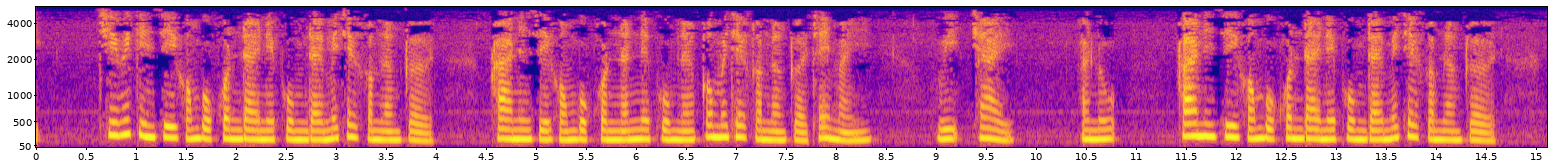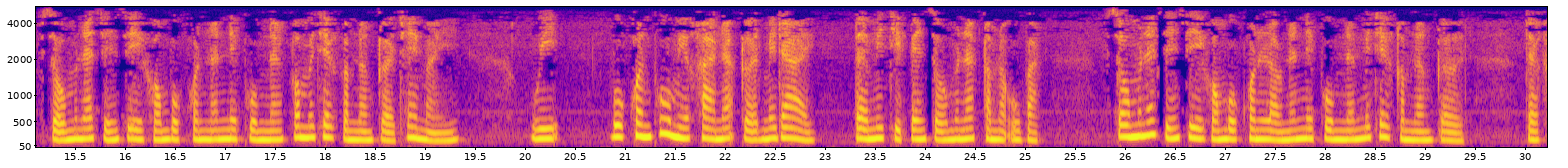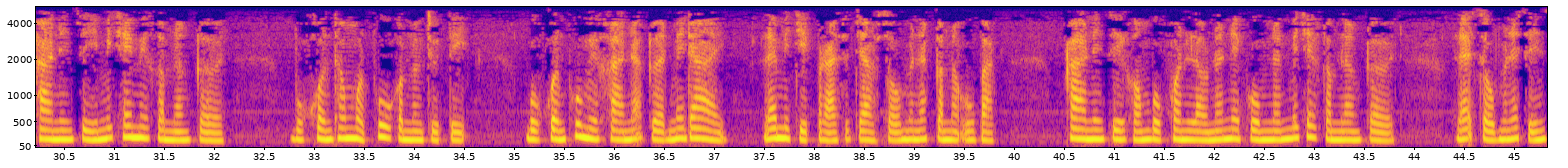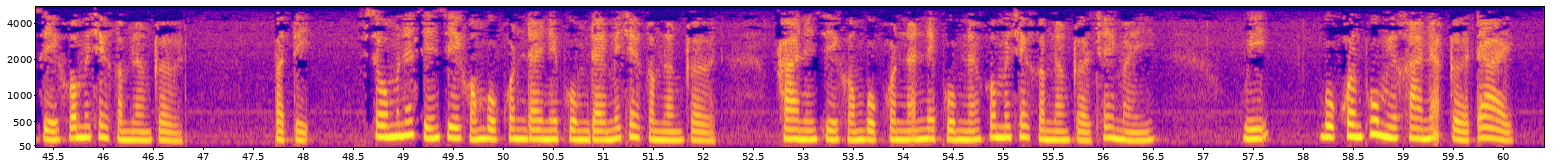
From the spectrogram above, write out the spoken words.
ชีวิตินทรีย์ของบุคคลใดในภูมิใดไม่ใช่กำลังเกิด คานินทรีย์ของบุคคลนั้นในภูมินั้นก็ไม่ใช่กำลังเกิดใช่ไหม วิ ใช่ อนุ คานินทรีย์ของบุคคลใดในภูมิใดไม่ใช่กำลังเกิด โสมนัสินสีของบุคคลนั้นในภูมินั้นก็ไม่ใช่กำลังเกิดใช่ไหม วิ บุคคลผู้มีคานะเกิดไม่ได้ แต่มีจิตเป็นโสมนัสกำลังอุบัติ โสมนัสินสีของบุคคลเหล่านั้นในภูมินั้นไม่ใช่กำลังเกิด แต่คานินทรีย์ไม่ใช่ไม่กำลังเกิด บุคคลทั้งหมดผู้กำลังจุติ บุคคลผู้มีคานะเกิดไม่ได้ และมีจิตปราศจากโสมนัสกำลังอุบัติ คานินทรีย์ของบุคคลเหล่านั้นในภูมินั้นไม่ใช่กำลังเกิด และโสมนัสินสีก็ไม่ใช่กำลังเกิด ปฏิโสมนัสินสีของบุคคลใดในภูมิใดไม่ใช่กำลังเกิด คานินทรีย์ของบุคคลนั้นในภูมินั้นก็ไม่ใช่กำลังเกิดใช่ไหม วิ บุคคลผู้มีคานะเกิดได้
